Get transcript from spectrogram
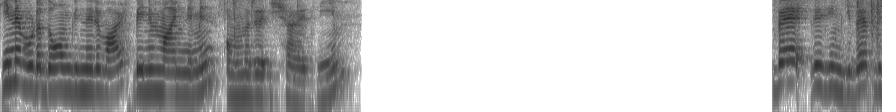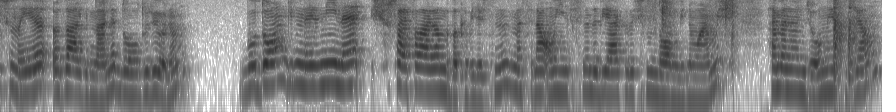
Yine burada doğum günleri var. Benim ve annemin. Onları işaretleyeyim. Ve dediğim gibi bütün ayı özel günlerle dolduruyorum. Bu doğum günlerini yine şu sayfalardan da bakabilirsiniz. Mesela 17'sinde de bir arkadaşımın doğum günü varmış. Hemen önce onu yapacağım.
